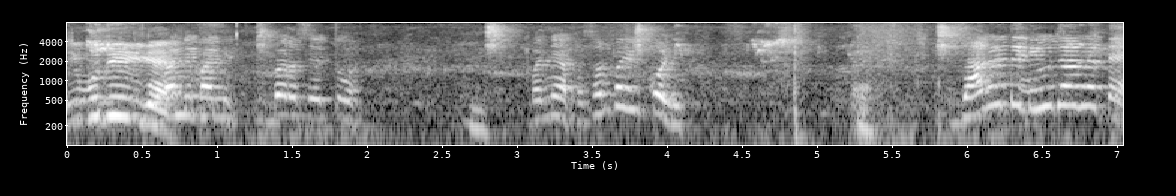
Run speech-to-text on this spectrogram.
ಈ ಮುದಿಗೆ ಬನ್ನಿ ಬನ್ನಿ ಇಬ್ಬರು ಸೇತುವ ಬನ್ನಿ ಅಪ್ಪ ಸ್ವಲ್ಪ ಇಟ್ಕೊಳ್ಳಿ. ಜಾಗ್ರತೆ ನೀವು ಜಾಗ್ರತೆ.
